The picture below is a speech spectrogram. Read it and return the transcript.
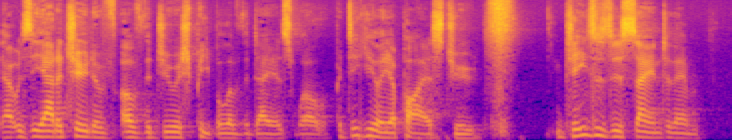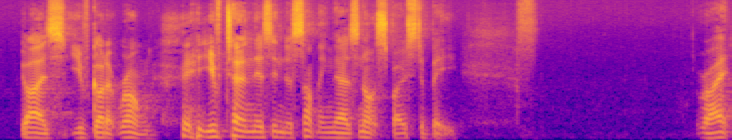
That was the attitude of, of the Jewish people of the day as well, particularly a pious Jew. Jesus is saying to them, guys, you've got it wrong. you've turned this into something that it's not supposed to be right?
